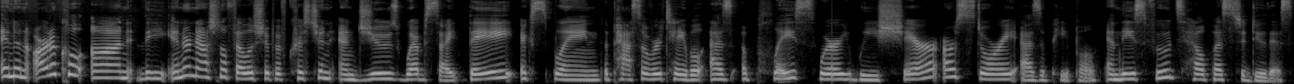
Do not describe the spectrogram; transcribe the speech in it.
In an article on the International Fellowship of Christian and Jews website, they explained the Passover table as a place where we share our story as a people. And these foods help us to do this.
